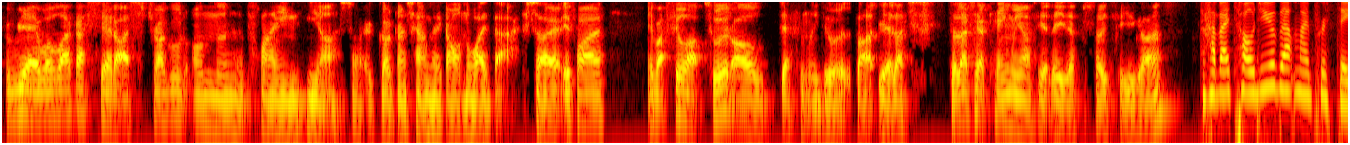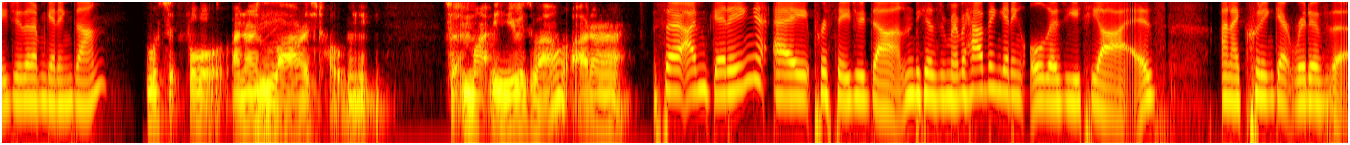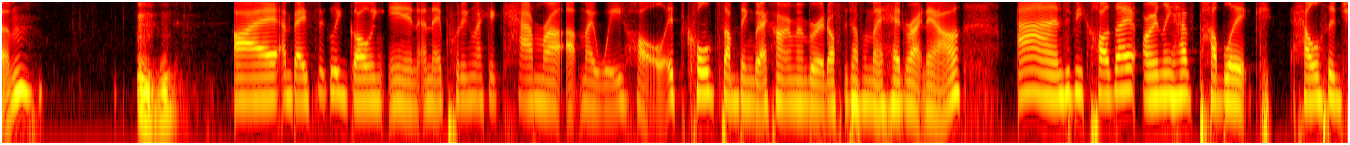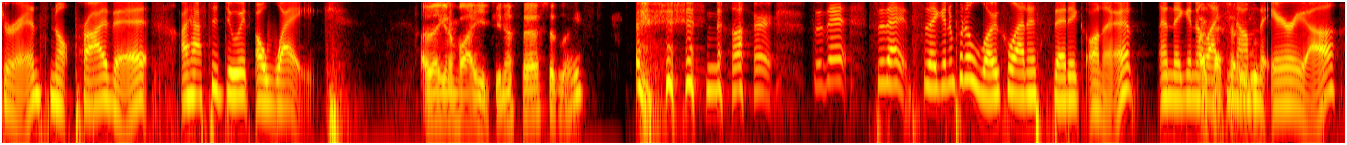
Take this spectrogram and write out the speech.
Yeah, well, like I said, I struggled on the plane here, so God knows how I'm going to go on the way back. So if I if I feel up to it, I'll definitely do it. But yeah, that's so that's how keen we are to get these episodes for you guys. Have I told you about my procedure that I'm getting done? What's it for? I know Lara's told me, so it might be you as well. I don't know. So I'm getting a procedure done because remember how I've been getting all those UTIs and I couldn't get rid of them. hmm I am basically going in and they're putting like a camera up my wee hole. It's called something, but I can't remember it off the top of my head right now. And because I only have public health insurance, not private, I have to do it awake. Are they going to buy you dinner first, at least? no. So they so they so they're gonna put a local anesthetic on it and they're gonna Okay, like so numb would- the area.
